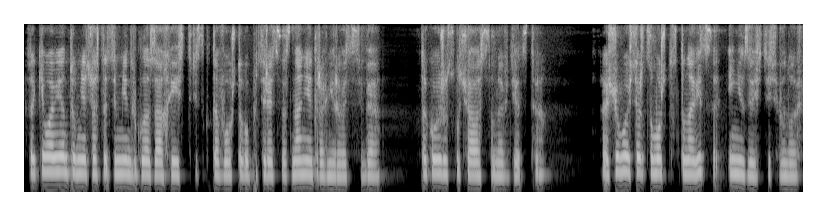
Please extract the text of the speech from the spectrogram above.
В такие моменты у меня часто темнеет в глазах и есть риск того, чтобы потерять сознание и травмировать себя. Такое же случалось со мной в детстве. А еще мое сердце может остановиться и не завестись вновь.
